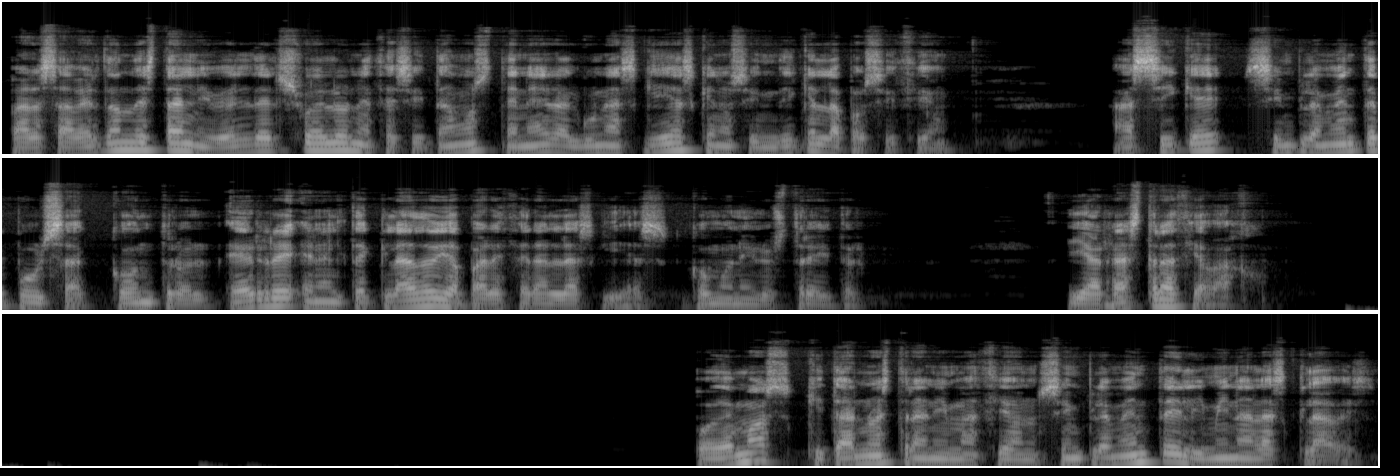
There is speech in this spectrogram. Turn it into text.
Para saber dónde está el nivel del suelo necesitamos tener algunas guías que nos indiquen la posición. Así que simplemente pulsa Control R en el teclado y aparecerán las guías, como en Illustrator. Y arrastra hacia abajo. Podemos quitar nuestra animación, simplemente elimina las claves.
